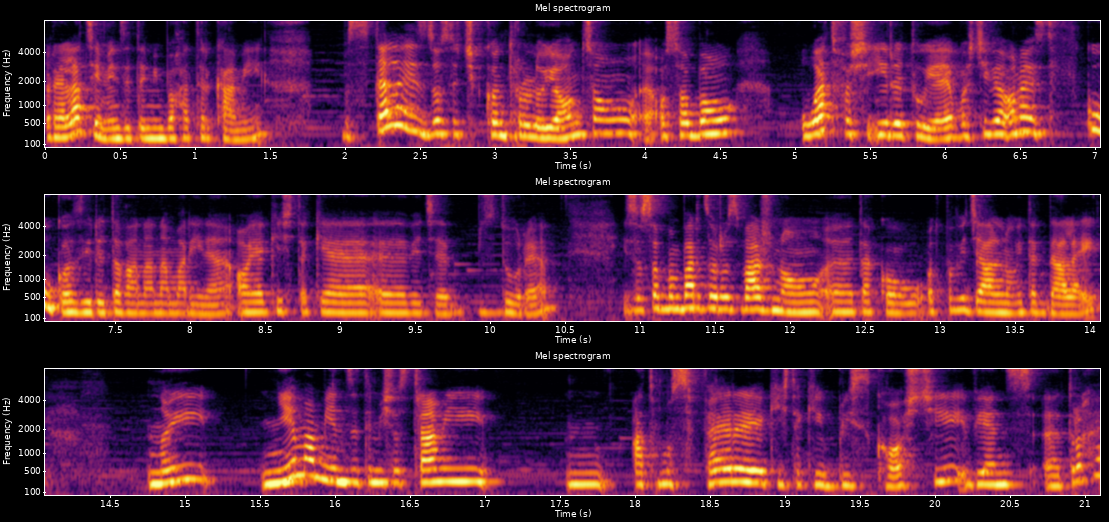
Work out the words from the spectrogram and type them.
relacje między tymi bohaterkami, Stella jest dosyć kontrolującą e, osobą, łatwo się irytuje. Właściwie ona jest w kółko zirytowana na Marinę o jakieś takie, e, wiecie, bzdury. Jest osobą bardzo rozważną, e, taką odpowiedzialną i tak dalej. No i nie ma między tymi siostrami mm, atmosfery jakiejś takiej bliskości, więc trochę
